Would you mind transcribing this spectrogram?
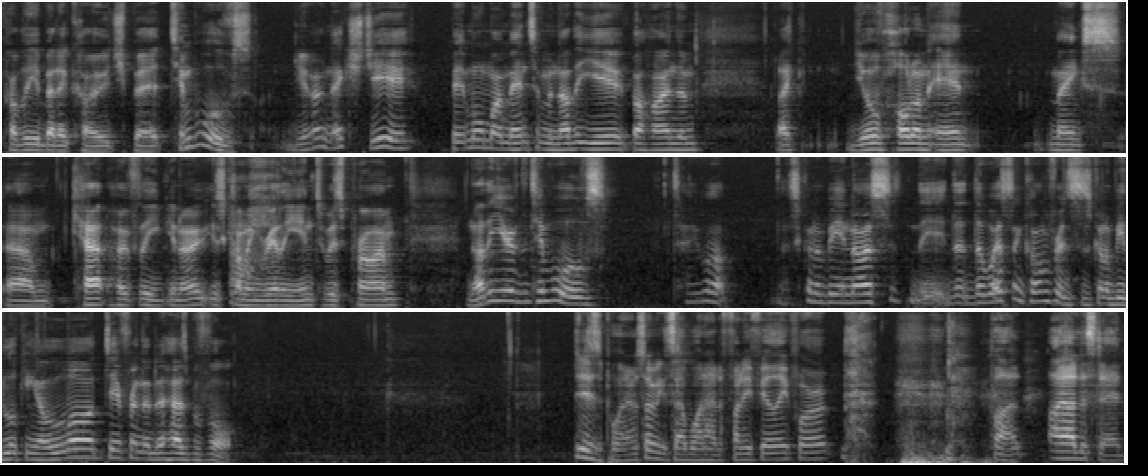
probably a better coach. But Timberwolves, you know, next year, a bit more momentum, another year behind them. Like you'll hold on, Ant Manx, um, Cat. Hopefully, you know, is coming Oh. really into his prime. Another year of the Timberwolves. Tell you what, it's going to be a nice. The, the the Western Conference is going to be looking a lot different than it has before. disappointed. I was hoping someone had a funny feeling for it, but I understand.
